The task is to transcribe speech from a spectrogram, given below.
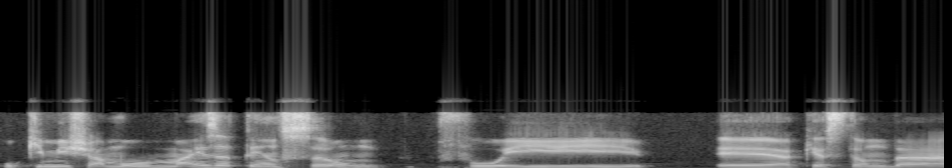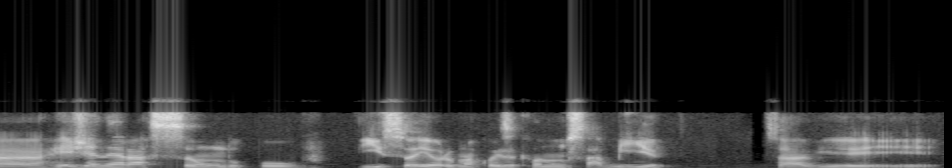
O que me chamou mais atenção foi é, a questão da regeneração do povo. Isso aí era uma coisa que eu não sabia, sabe?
